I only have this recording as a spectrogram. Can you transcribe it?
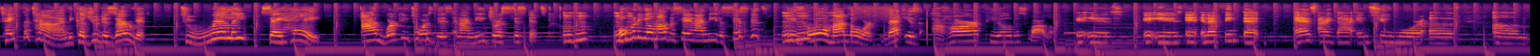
take the time because you deserve it to really say, hey, I'm working towards this and I need your assistance. Mm-hmm. Mm-hmm. Opening your mouth and saying, I need assistance mm-hmm. is, oh my Lord, that is a hard pill to swallow. It is. It is. And, and I think that as I got into more of um,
